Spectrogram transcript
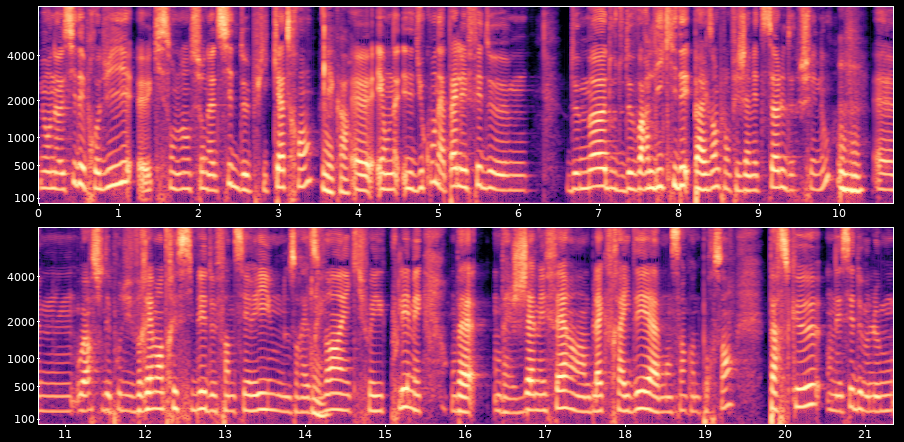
Mais on a aussi des produits euh, qui sont sur notre site depuis quatre ans D'accord. euh, et, on a- et du coup, on n'a pas l'effet de de mode ou de devoir liquider. Par exemple, on fait jamais de solde chez nous, Mhm. euh, ou alors sur des produits vraiment très ciblés de fin de série où il nous en reste Oui. 20 et qu'il faut écouler. Mais on va on va jamais faire un Black Friday à moins 50% parce que on essaie de le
